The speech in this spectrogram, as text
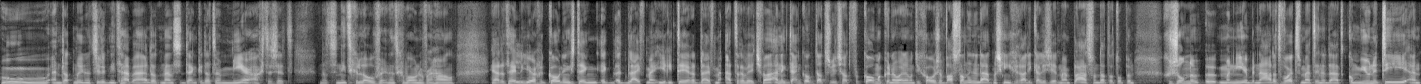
Oeh, en dat moet je natuurlijk niet hebben, hè? dat mensen denken dat er meer achter zit. Dat ze niet geloven in het gewone verhaal. Ja, dat hele Jurgen Konings ding, ik, het blijft mij irriteren, het blijft me etteren, weet je wel. En ik denk ook dat zoiets had voorkomen kunnen worden. Want die gozer was dan inderdaad misschien geradicaliseerd. Maar in plaats van dat dat op een gezonde eh, manier benaderd wordt. Met inderdaad community. En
